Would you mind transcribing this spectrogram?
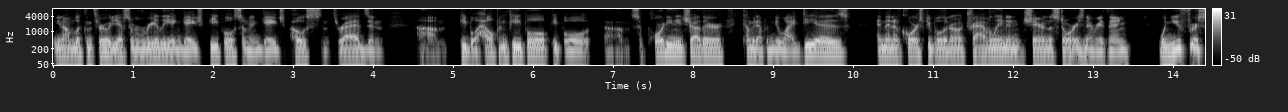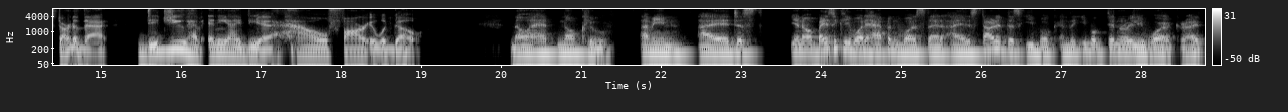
you know, I'm looking through it. You have some really engaged people, some engaged posts and threads, and um, people helping people, people um, supporting each other, coming up with new ideas. And then, of course, people that are traveling and sharing the stories and everything. When you first started that, did you have any idea how far it would go? No, I had no clue. I mean, I just you know, basically what happened was that I started this ebook and the ebook didn't really work, right,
